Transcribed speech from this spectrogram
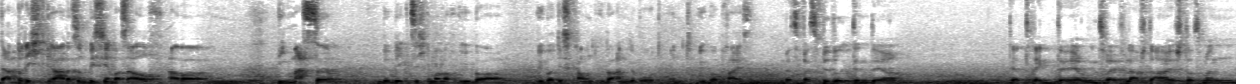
da bricht gerade so ein bisschen was auf, aber die Masse bewegt sich immer noch über, über Discount, über Angebot und über Preis. Was, was bewirkt denn der der Trend, der ja unzweifelhaft da ist, dass man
